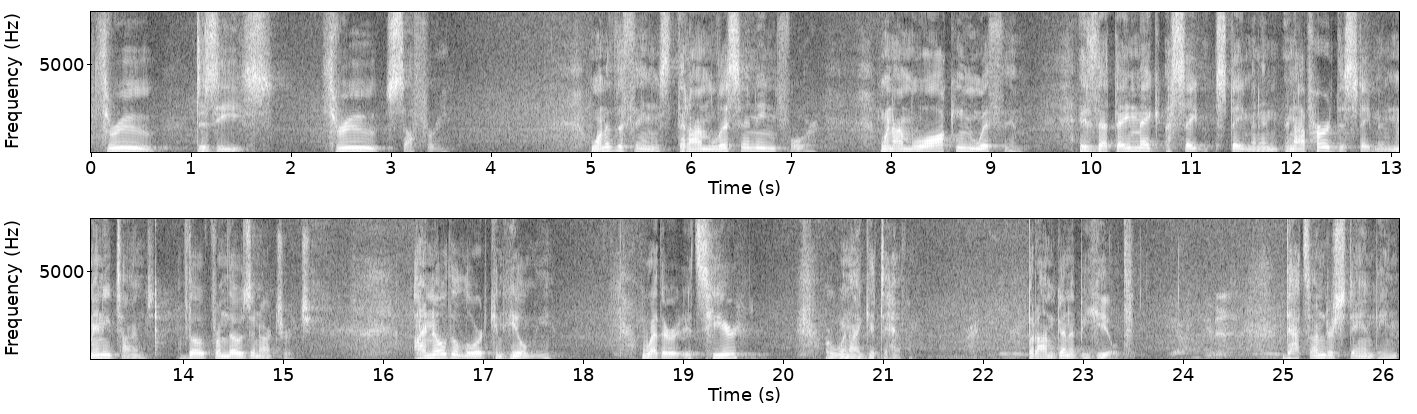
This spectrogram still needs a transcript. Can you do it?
through disease, through suffering. One of the things that I'm listening for when I'm walking with them is that they make a statement, and, and I've heard this statement many times from those in our church. I know the Lord can heal me, whether it's here or when I get to heaven. But I'm going to be healed. That's understanding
